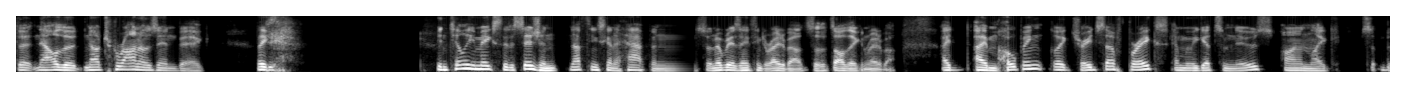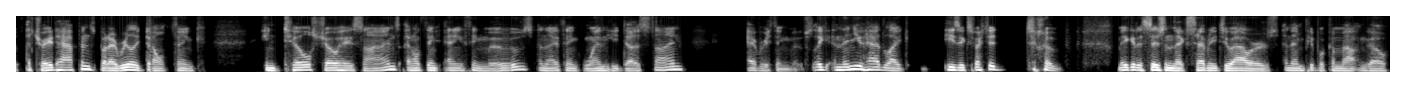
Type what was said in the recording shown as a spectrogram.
The now the now Toronto's in big. Like Yeah. Until he makes the decision, nothing's gonna happen. So nobody has anything to write about. So that's all they can write about. I I'm hoping like trade stuff breaks and we get some news on like a trade happens, but I really don't think until Shohei signs, I don't think anything moves. And I think when he does sign, everything moves. Like, and then you had like he's expected to make a decision the next 72 hours, and then people come out and go,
